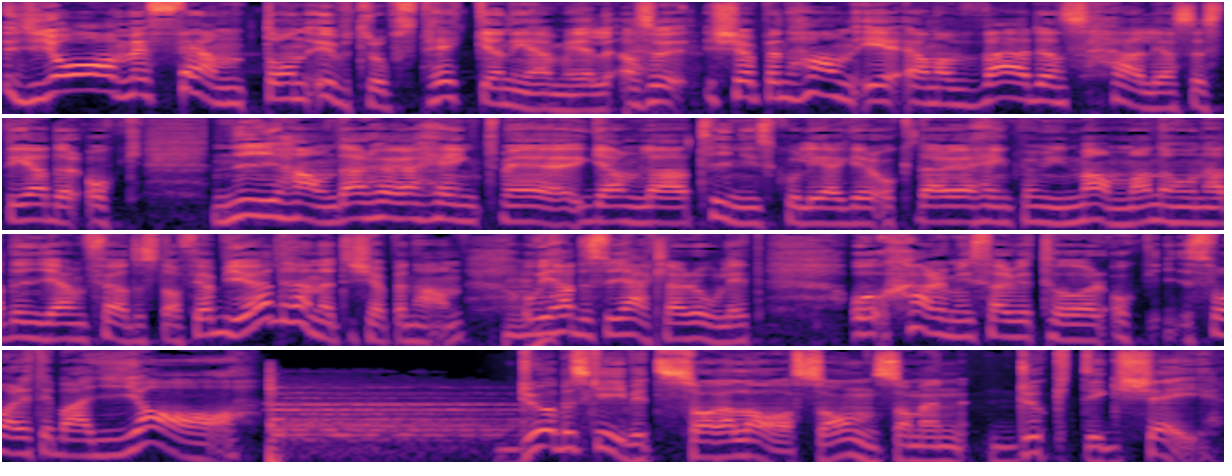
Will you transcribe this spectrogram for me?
Ja, med 15 utropstecken, Emil. Alltså, Köpenhamn är en av världens härligaste städer och Nyhamn, där har jag hängt med gamla tidningskollegor och där har jag hängt med min mamma när hon hade en jämn födelsedag. För jag bjöd henne till Köpenhamn och vi hade så jäkla roligt. Och charmig servitör och svaret är bara ja. Du har beskrivit Sara Larsson som en duktig tjej.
